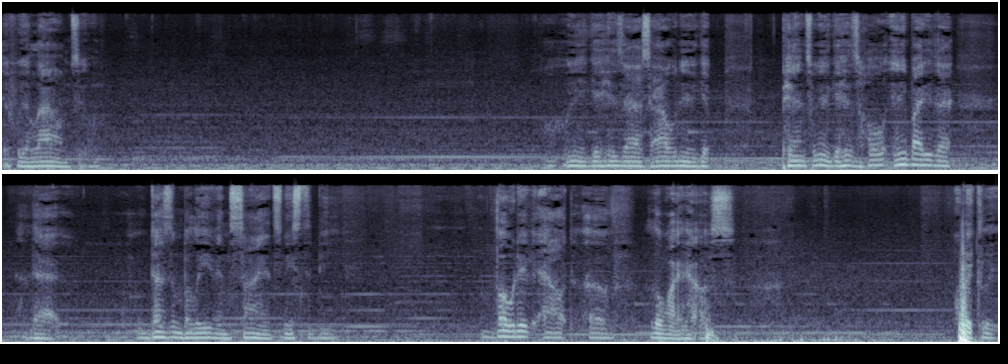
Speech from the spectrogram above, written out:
if we allow him to. We need to get his ass out. We need to get Pence. We need to get his whole anybody that that doesn't believe in science needs to be voted out of the White House quickly.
